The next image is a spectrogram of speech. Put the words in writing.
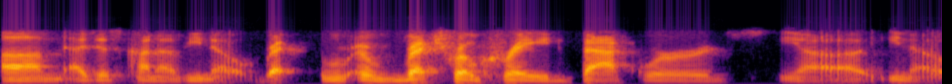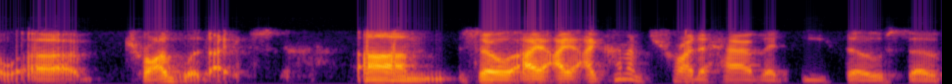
um, as just kind of you know re- retrograde backwards uh, you know uh, troglodytes. Um, so I, I, kind of try to have that ethos of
